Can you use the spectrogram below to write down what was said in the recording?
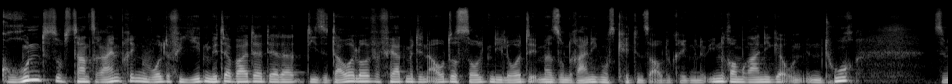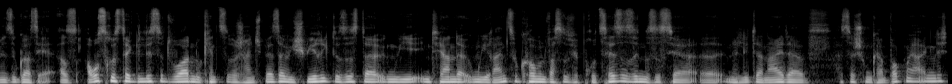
Grundsubstanz reinbringen, wollte für jeden Mitarbeiter, der da diese Dauerläufe fährt mit den Autos, sollten die Leute immer so ein Reinigungskit ins Auto kriegen, einen Innenraumreiniger und ein Tuch. Sind wir sogar als, Ausrüster gelistet worden. Du kennst es wahrscheinlich besser, wie schwierig das ist, da irgendwie intern da irgendwie reinzukommen, was das für Prozesse sind. Das ist ja äh, eine Litanei, da hast du schon keinen Bock mehr eigentlich.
